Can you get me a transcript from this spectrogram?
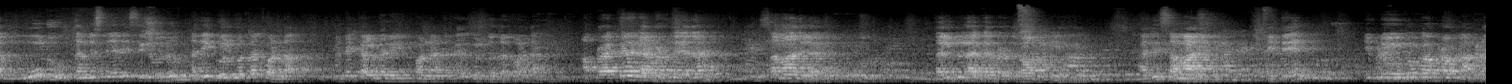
ఆ మూడు కనిపిస్తుంది సిలువులు అది గొల్గొత్త కొండ అంటే కల్వరి కొండ అంటారు కదా గొల్గొత్త కొండ ఆ ప్రక్కన కనబడుతుంది కదా సమాధి లాగా తలుపు లాగా కనబడుతుంది లోపలికి. అది సమాధి. అయితే ఇప్పుడు ఇంకొక ప్రాబ్లం అక్కడ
